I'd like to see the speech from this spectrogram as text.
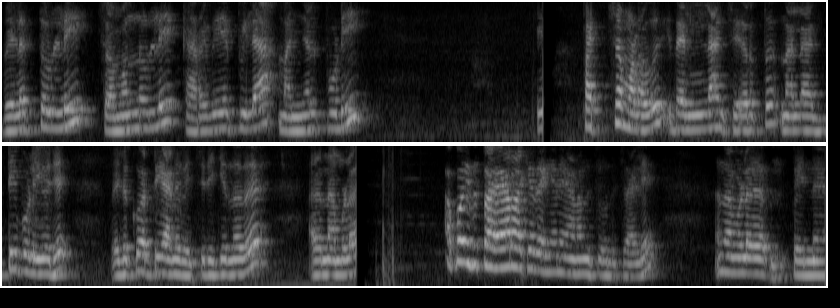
വെളുത്തുള്ളി ചുമന്നുള്ളി കറിവേപ്പില മഞ്ഞൾപ്പൊടി പച്ചമുളക് ഇതെല്ലാം ചേർത്ത് നല്ല അടിപൊളി ഒരു മെഴുക്കുവരട്ടിയാണ് വെച്ചിരിക്കുന്നത്. അത് നമ്മൾ അപ്പോൾ ഇത് തയ്യാറാക്കിയത് എങ്ങനെയാണെന്ന് ചോദിച്ചാൽ നമ്മൾ പിന്നെ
